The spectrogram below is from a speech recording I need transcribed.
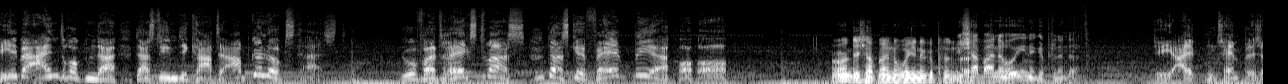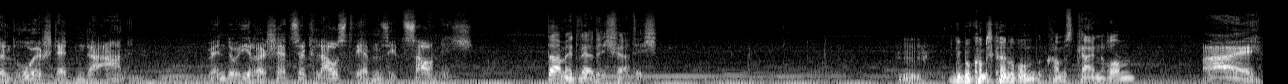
Viel beeindruckender, dass du ihm die Karte abgeluchst hast. Du verträgst was. Das gefällt mir. Hoho. Und ich habe eine Ruine geplündert. Ich habe eine Ruine geplündert. Die alten Tempel sind Ruhestätten der Ahnen. Wenn du ihre Schätze klaust, werden sie zornig. Damit werde ich fertig. du bekommst keinen Rum? Du bekommst keinen Rum? Ei,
